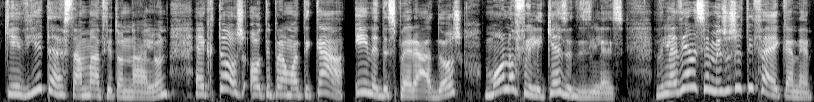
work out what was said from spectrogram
και ιδιαίτερα στα μάτια των άλλων, εκτός ότι πραγματικά είναι ντεσπεράντος, μόνο φιλικές δεν τις λες. Δηλαδή, αν σε μισούσε, τι θα έκανε;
